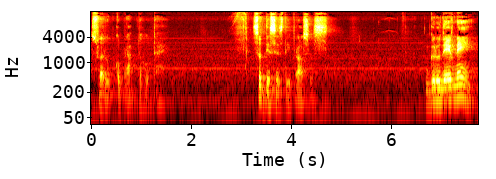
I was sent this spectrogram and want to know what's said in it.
स्वरूप को प्राप्त होता है। So this is the process Gurudev ने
